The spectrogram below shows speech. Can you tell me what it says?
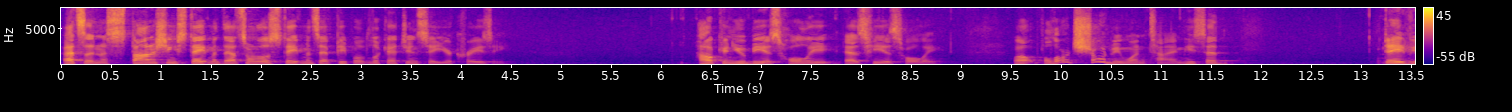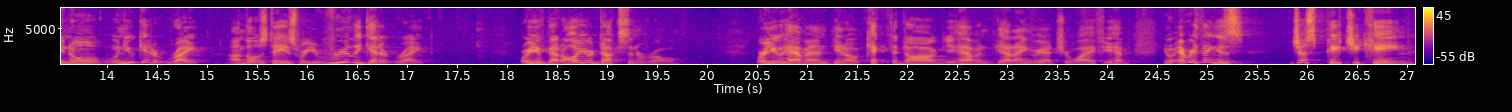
That's an astonishing statement. That's one of those statements that people look at you and say, You're crazy. How can you be as holy as He is holy? Well, the Lord showed me one time. He said, Dave, you know, when you get it right, on those days where you really get it right, where you've got all your ducks in a row, where you haven't, you know, kicked the dog, you haven't got angry at your wife, you have, you know, everything is just peachy keen.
